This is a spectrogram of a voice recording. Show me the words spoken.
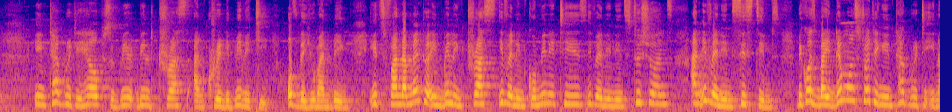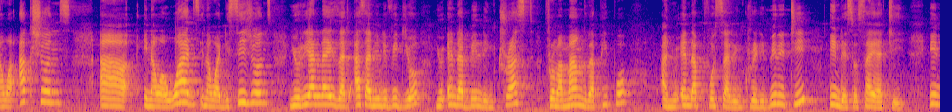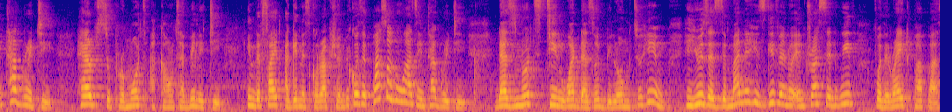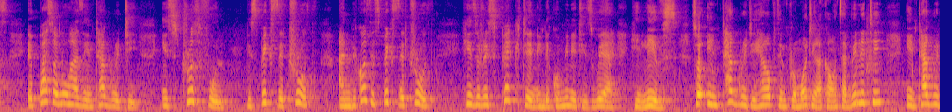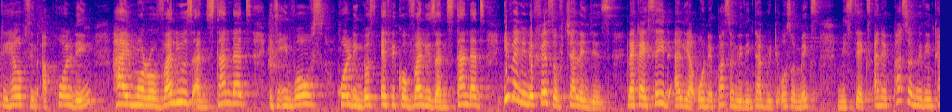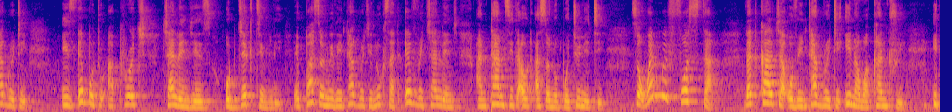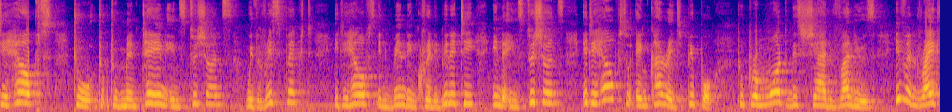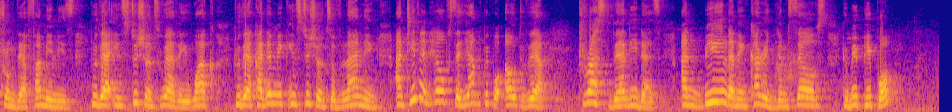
integrity helps to build trust and credibility of the human being. It's fundamental in building trust even in communities, even in institutions, and even in systems. Because by demonstrating integrity in our actions, uh, in our words, in our decisions, you realize that as an individual, you end up building trust from among the people and you end up fostering credibility in the society. Integrity helps to promote accountability in the fight against corruption because a person who has integrity does not steal what does not belong to him. He uses the money he's given or entrusted with for the right purpose. A person who has integrity is truthful, he speaks the truth, and because he speaks the truth, he's respected in the communities where he lives. So integrity helps in promoting accountability. Integrity helps in upholding high moral values and standards. It involves holding those ethical values and standards, even in the face of challenges. Like I said earlier on, a person with integrity also makes mistakes. And a person with integrity is able to approach challenges objectively. A person with integrity looks at every challenge and turns it out as an opportunity. So when we foster that culture of integrity in our country, it helps to, to, to maintain institutions with respect. It helps in building credibility in the institutions. It helps to encourage people to promote these shared values even right from their families to their institutions where they work, to the academic institutions of learning, and even helps the young people out there trust their leaders and build and encourage themselves to be people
